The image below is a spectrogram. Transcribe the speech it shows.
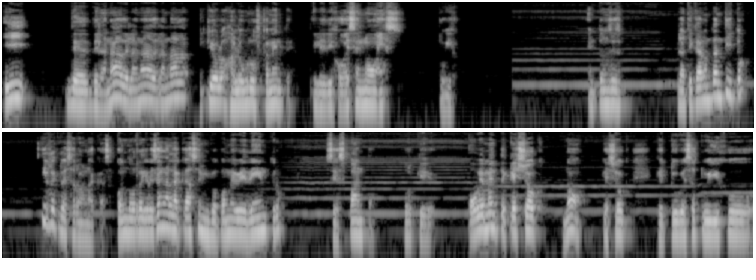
Y de, de la nada, de la nada, de la nada, mi tío lo jaló bruscamente y le dijo, ese no es tu hijo. Entonces platicaron tantito y regresaron a la casa. Cuando regresan a la casa mi papá me ve dentro, se espanta. Porque obviamente qué shock, no, qué shock que tú ves a tu hijo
